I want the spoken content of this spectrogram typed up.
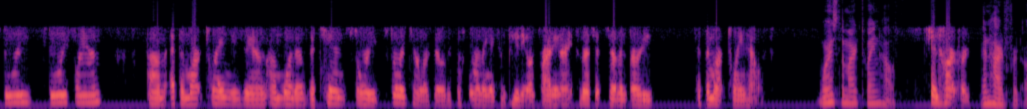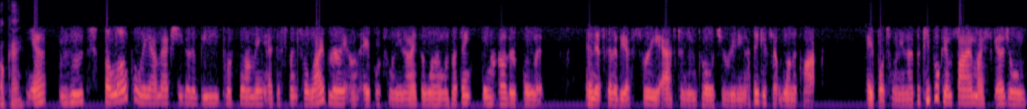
Story Story Slam um, at the Mark Twain Museum. I'm one of the ten story storytellers that will be performing and competing on Friday night. So that's at 7:30 at the Mark Twain House Where's the Mark Twain House? in Hartford. In Hartford. Okay. Yeah. hmm But locally, I'm actually going to be performing at the Springfield Library on April 29th, along with I think four other poets, and it's going to be a free afternoon poetry reading. I think it's at one o'clock, April 29th. But people can find my schedule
